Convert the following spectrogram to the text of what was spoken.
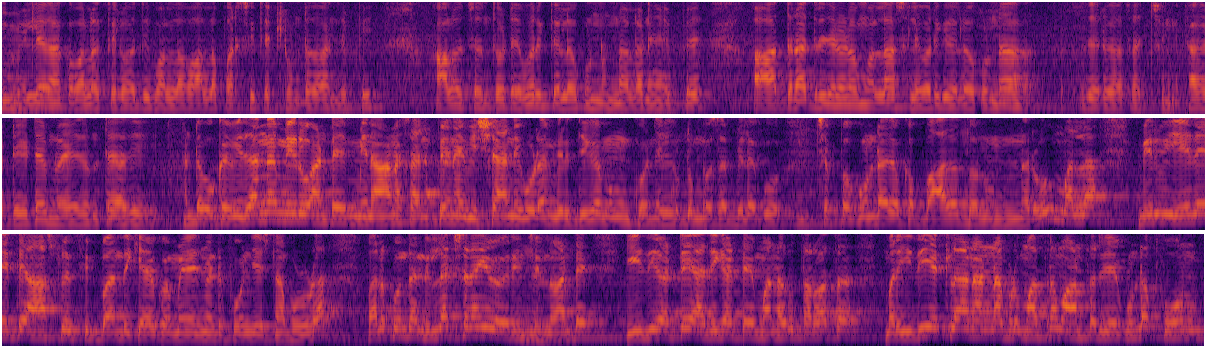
మేము వెళ్ళేదాకా వాళ్ళకి తెలియదు వాళ్ళ వాళ్ళ పరిస్థితి ఎట్లుంటుందో అని చెప్పి ఆలోచనతో ఎవరికి తెలియకుండా ఉండాలని చెప్పి ఆ అర్ధరాత్రి జరగడం వల్ల అసలు ఎవరికి తెలియకుండా జరగాల్సి వచ్చింది. ఆ డే టైంలో ఏది ఉంటే అది. అంటే ఒక విధంగా మీరు అంటే మీ నాన్న చనిపోయిన విషయాన్ని కూడా మీరు దిగమింగుకొని కుటుంబ సభ్యులకు చెప్పకుండా అది ఒక బాధతో ఉన్నారు. మళ్ళీ మీరు ఏదైతే హాస్పిటల్ సిబ్బందికి ఆ యొక్క మేనేజ్మెంట్ ఫోన్ చేసినప్పుడు కూడా వాళ్ళు కొంత నిర్లక్ష్యంగా వివరించారు అంటే ఇది కట్టే అది కట్టేయమన్నారు తర్వాత మరి ఇది ఎట్లా అని అన్నప్పుడు మాత్రం ఆన్సర్ చేయకుండా ఫోన్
